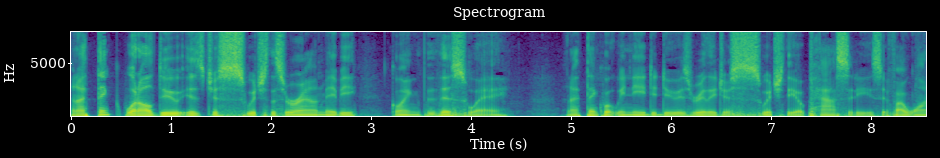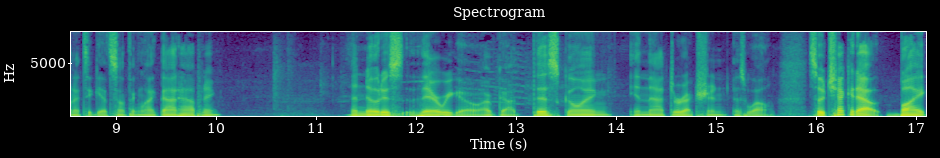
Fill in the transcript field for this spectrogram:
And I think what I'll do is just switch this around, maybe going this way. And I think what we need to do is really just switch the opacities if I wanted to get something like that happening. And notice, there we go. I've got this going in that direction as well. So check it out. By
